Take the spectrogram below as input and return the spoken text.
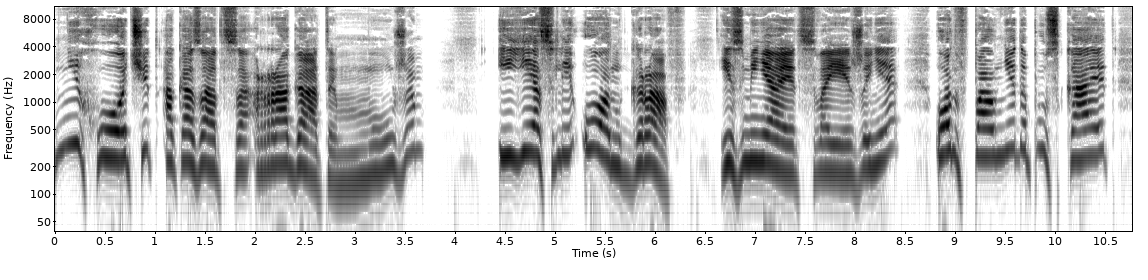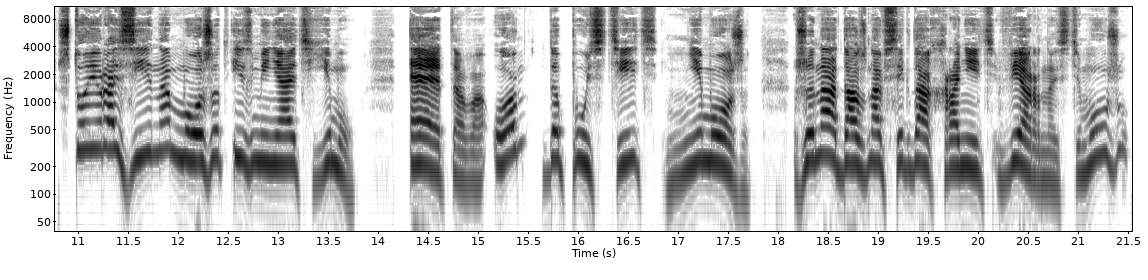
не хочет оказаться рогатым мужем, и если он, граф, изменяет своей жене, он вполне допускает, что и Розина может изменять ему. Этого он допустить не может. Жена должна всегда хранить верность мужу.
